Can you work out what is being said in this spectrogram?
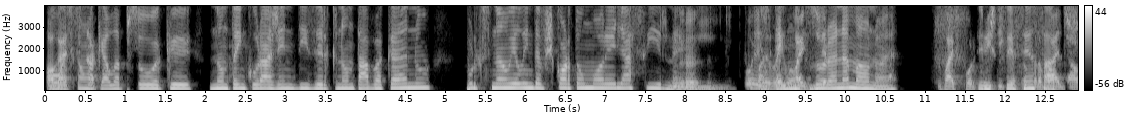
Ao Ou são está- aquela pessoa que não tem coragem de dizer que não está bacano, porque senão ele ainda vos corta uma orelha a seguir, né? Uhum. E Pois, pá, tem uma vais dizer- tesoura na mão, não é? vais pôr Temos que críticas ser no trabalho de sensatos.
